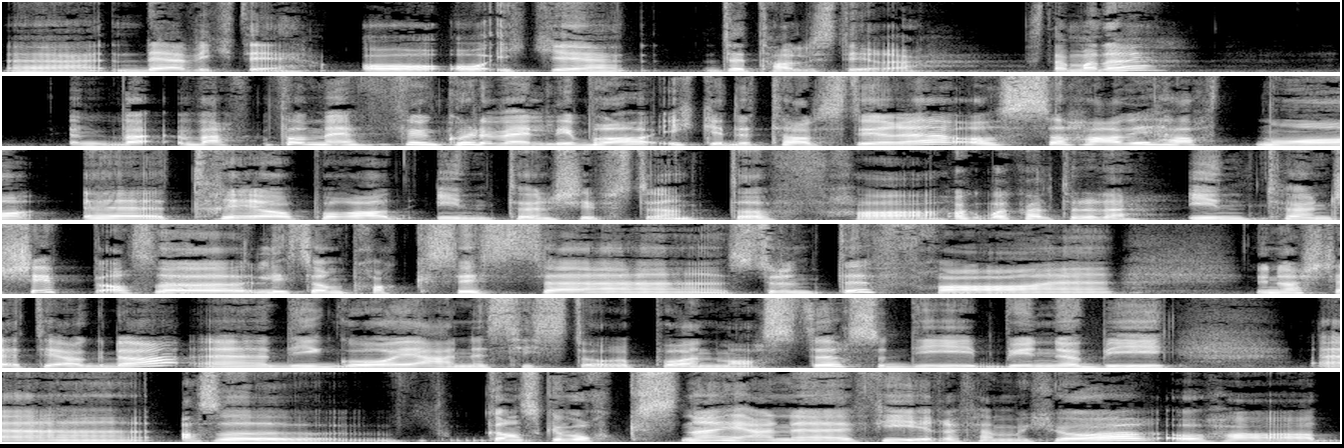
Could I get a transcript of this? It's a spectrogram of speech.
eh, det er viktig. Og, og ikke detaljstyre. Stemmer det? For meg funker det veldig bra å ikke detaljstyre. Og så har vi hatt nå eh, tre år på rad internship-studenter fra hva, hva, kalte du det? Internship, altså ja. litt sånn praksisstudenter fra eh, Universitetet i Agder. Eh, de går gjerne siste året på en master, så de begynner å bli eh, altså ganske voksne, gjerne 4-25 år, og har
